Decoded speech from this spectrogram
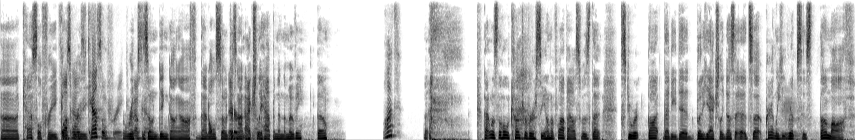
Uh, Castle Freak is where he Castle Freak. rips his own ding dong off. That also does There- not okay. actually happen in the movie, though. What? that was the whole controversy on the Flophouse was that Stuart thought that he did, but he actually does it. It's uh, apparently he rips Hmm. his thumb off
